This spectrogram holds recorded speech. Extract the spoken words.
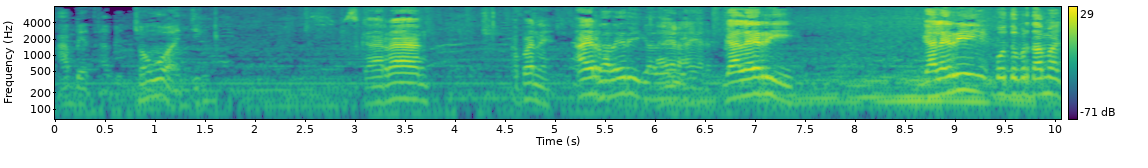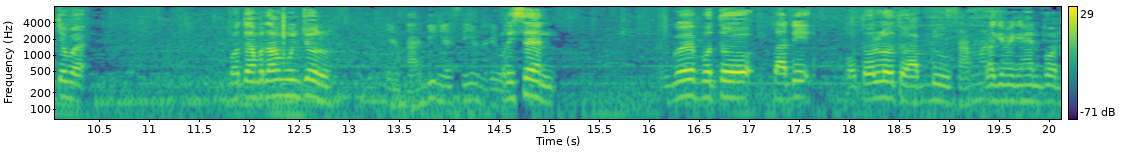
abet abet cowok anjing Sekarang apa nih? Air galeri air galeri air galeri. Galeri foto pertama coba. Foto yang pertama muncul. yang tadi gak sih yang dari Recent. Gue foto tadi foto lo tuh Abdu Sama. lagi megang handphone.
